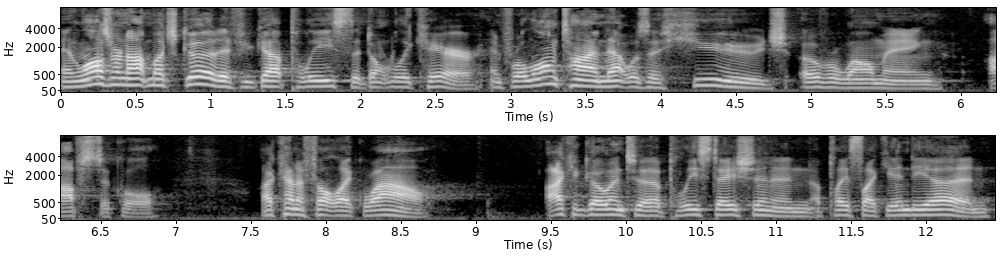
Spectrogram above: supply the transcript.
And laws are not much good if you've got police that don't really care. And for a long time, that was a huge, overwhelming obstacle I kind of felt like, wow, I could go into a police station in a place like India and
